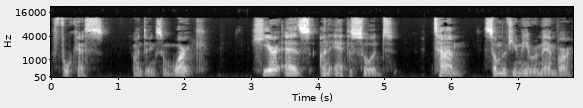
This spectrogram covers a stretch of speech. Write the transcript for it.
focus on doing some work. Here is an episode. Tam, some of you may remember,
